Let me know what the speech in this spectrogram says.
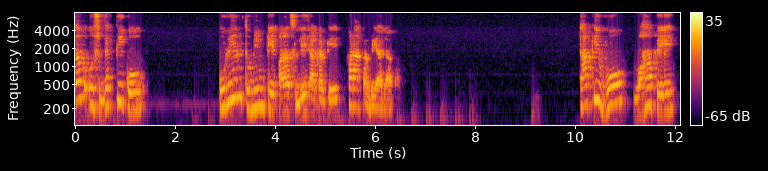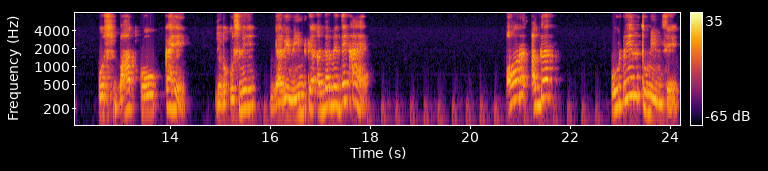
तब उस व्यक्ति को उरीम तुमीम के पास ले जाकर के खड़ा कर दिया जाता। ताकि वो वहाँ पे उस बात को कहे जो उसने गहरी नींद के अंदर में देखा है। और अगर उरीम तुमीम से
